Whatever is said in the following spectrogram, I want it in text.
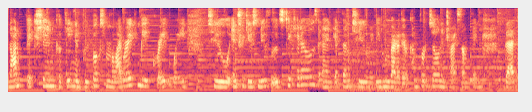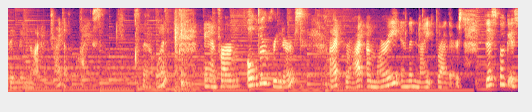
nonfiction cooking and food books from the library can be a great way to introduce new foods to kiddos and get them to maybe move out of their comfort zone and try something that they may not have tried otherwise. That one. And for our older readers, I brought Amari and the Night Brothers. This book is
